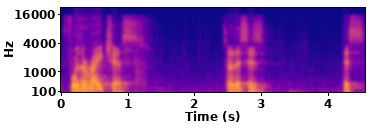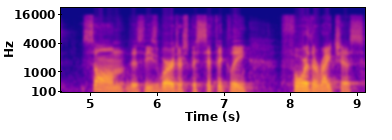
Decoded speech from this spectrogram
for the righteous, so this is this psalm, this, these words are specifically for the righteous.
